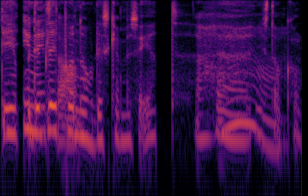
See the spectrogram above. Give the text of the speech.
Det, är, det blir på stan? Nordiska museet Jaha. eh, i Stockholm.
